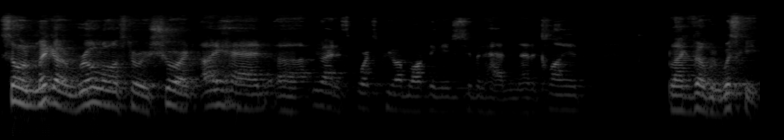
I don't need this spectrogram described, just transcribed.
So to make a real long story short i had uh, you know i had a sports pr marketing agency in manhattan I had a client black velvet whiskey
